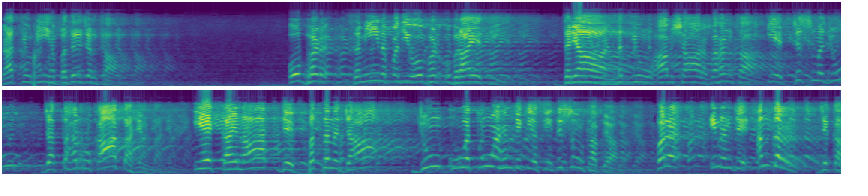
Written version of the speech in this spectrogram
रातियूं ॾींहं बदिलजनि था। ओभड़ ज़मीन पंहिंजी ओभड़ उभराए थी, दरिया नदियूं आबशार वहनि था। इहे जिस्म जूं जा तहरुकात आहिनि। इहे काइनात जे बदन जा, जूं कुवतूं आहिनि जेके असीं था पिया। पर इन्हनि जे अंदरि जेका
